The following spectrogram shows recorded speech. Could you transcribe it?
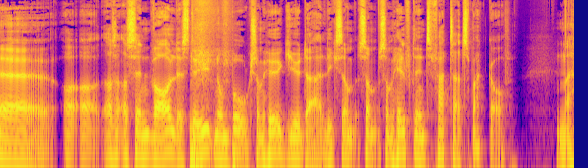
Uh, och, och, och, sen valdes det ut någon bok som högljudda, liksom, som, som hälften inte fattade ett smack av. Nej.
